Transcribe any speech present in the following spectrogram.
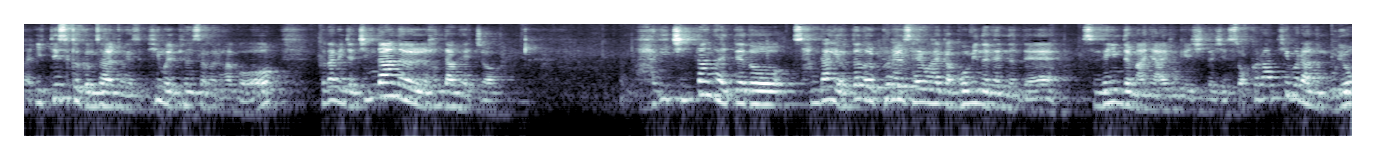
자, 이 디스크 검사를 통해서 팀을 편성을 하고 그 다음에 이제 진단을 한다고 했죠. 아, 이 진단할 때도 상당히 어떤 어플을 사용할까 고민을 했는데 선생님들 많이 알고 계시듯이 소크라티브라는 무료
